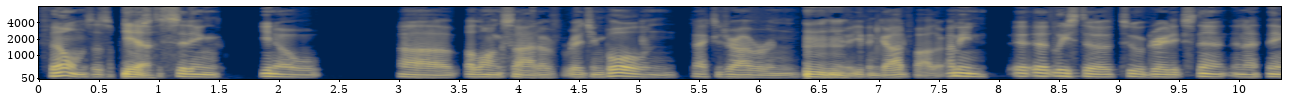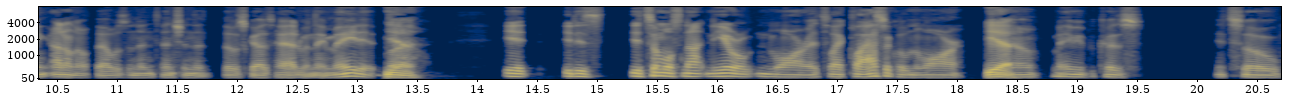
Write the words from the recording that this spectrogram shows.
films as opposed Yeah. to sitting, you know, uh, alongside of Raging Bull and Taxi Driver and you Mhm. know, even Godfather. I mean, at least to, to a great extent. And I think, I don't know if that was an intention that those guys had when they made it, but Yeah. it, it is, it's almost not neo noir. It's like classical noir. Yeah. You know, maybe because it's so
